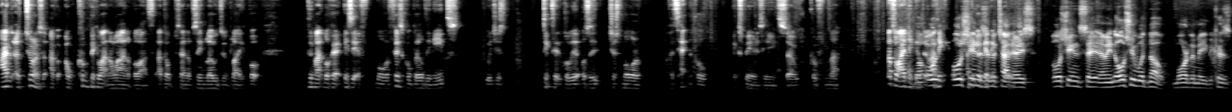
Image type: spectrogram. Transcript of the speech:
I, I, to be honest, I, I couldn't pick him out in a lineup, but I don't pretend I've seen loads in play. But they might look at is it more of a physical build he needs, which is dictated club, or is it just more of a technical experience he needs? So go from there. That's what I think. well, do. I think think he'll is in the chat. experience. Guys. Oisin say, I mean, Oisin would know more than me because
